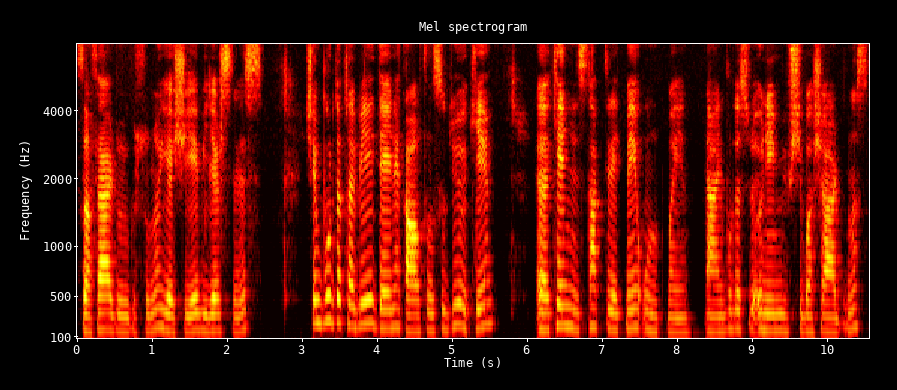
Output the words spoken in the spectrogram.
zafer duygusunu yaşayabilirsiniz. Şimdi burada tabii değnek altılısı diyor ki kendinizi takdir etmeyi unutmayın. Yani burada siz önemli bir şey başardınız.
